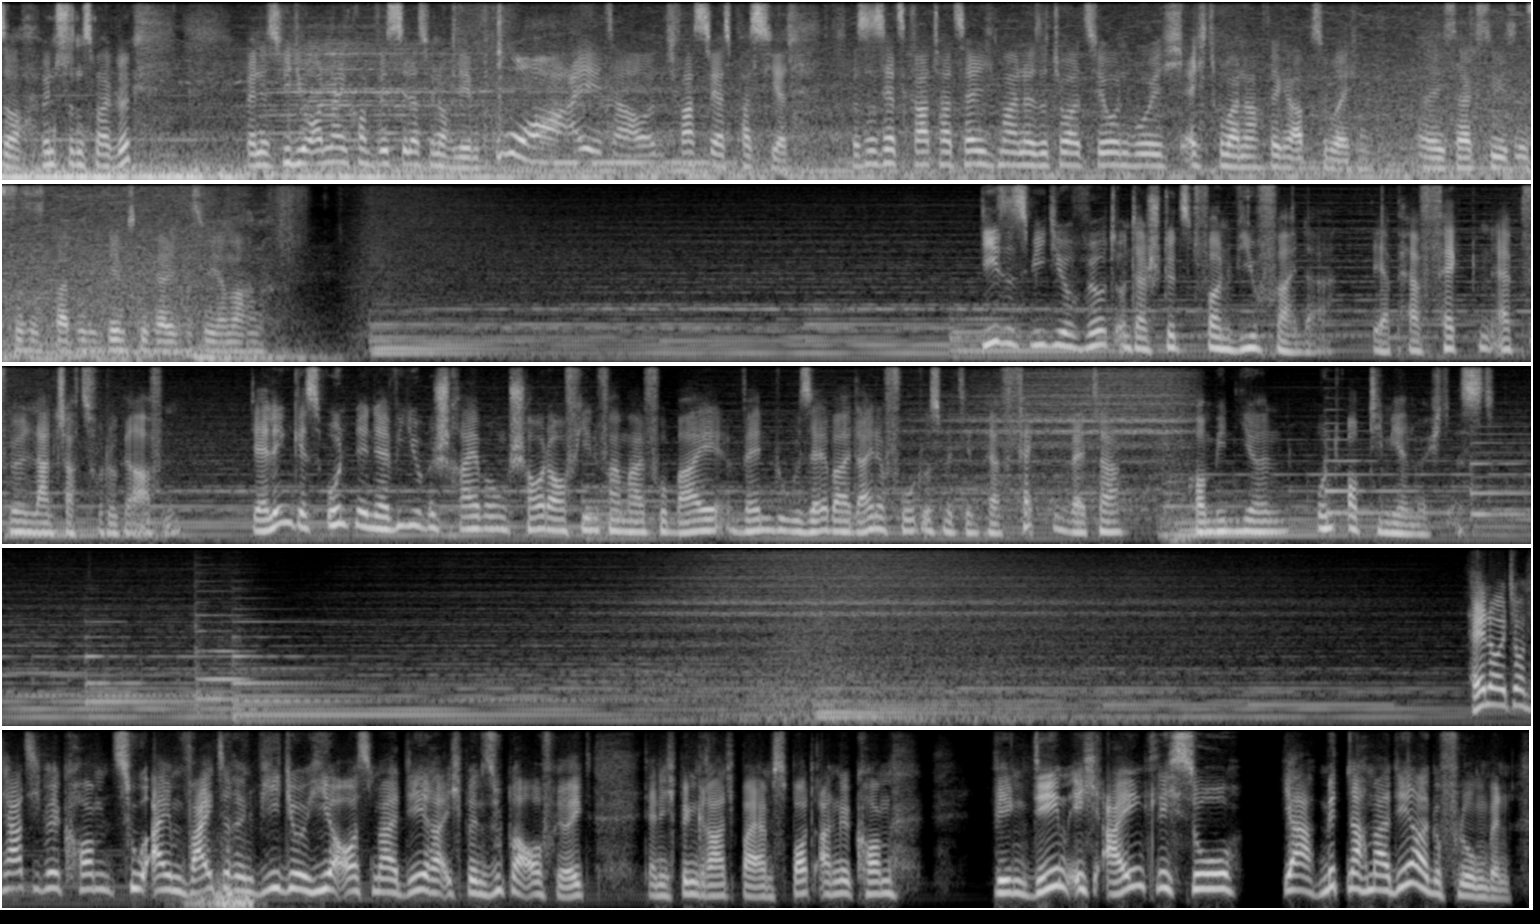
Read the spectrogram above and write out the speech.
So, wünscht uns mal Glück. Wenn das Video online kommt, wisst ihr, dass wir noch leben. Boah, Alter, und was wäre es passiert. Das ist jetzt gerade tatsächlich mal eine Situation, wo ich echt drüber nachdenke, abzubrechen. Ich sag's, wie es ist, das ist gerade wirklich lebensgefährlich, was wir hier machen. Dieses Video wird unterstützt von Viewfinder, der perfekten App für Landschaftsfotografen. Der Link ist unten in der Videobeschreibung, schau da auf jeden Fall mal vorbei, wenn du selber deine Fotos mit dem perfekten Wetter kombinieren und optimieren möchtest. Hey Leute und herzlich willkommen zu einem weiteren Video hier aus Madeira. Ich bin super aufgeregt, denn ich bin gerade bei einem Spot angekommen, wegen dem ich eigentlich so ja, mit nach Madeira geflogen bin.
